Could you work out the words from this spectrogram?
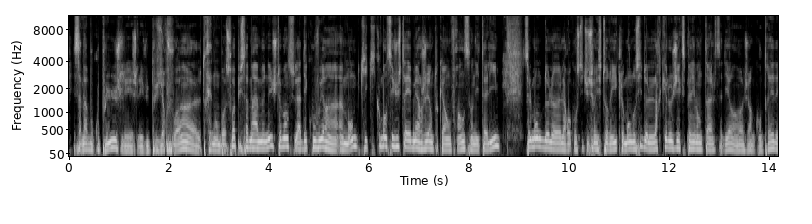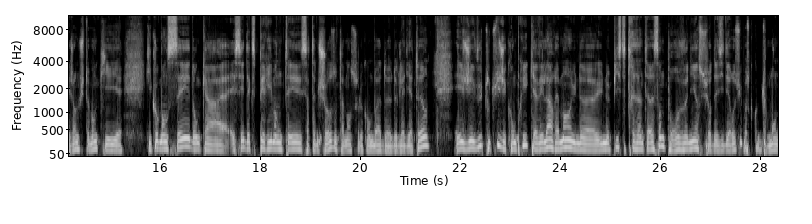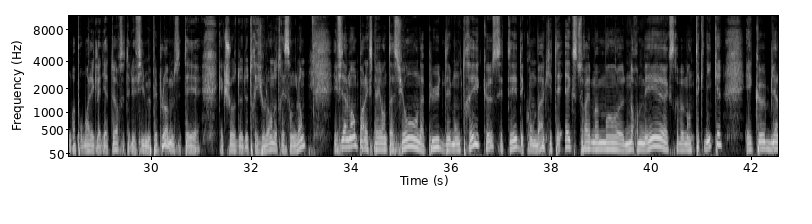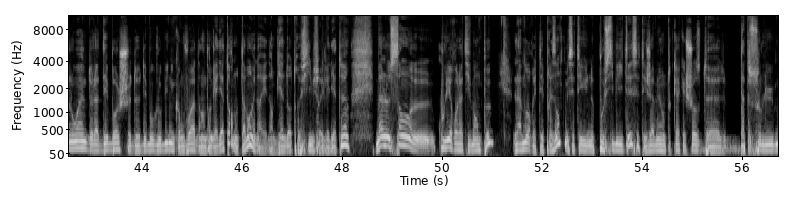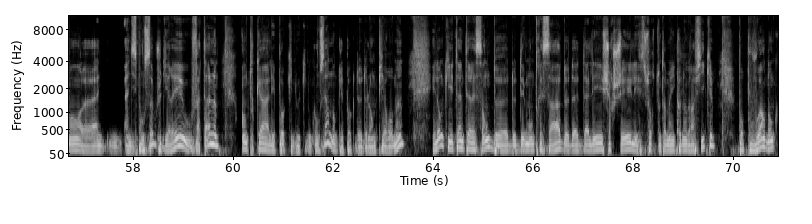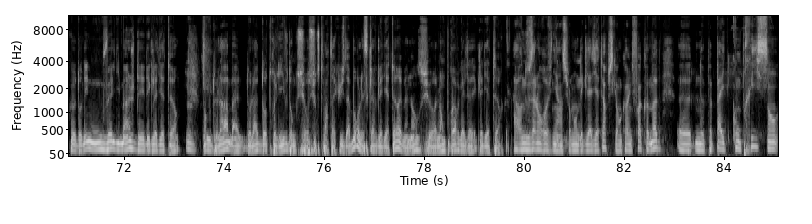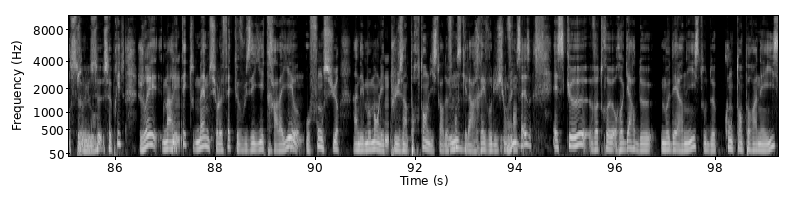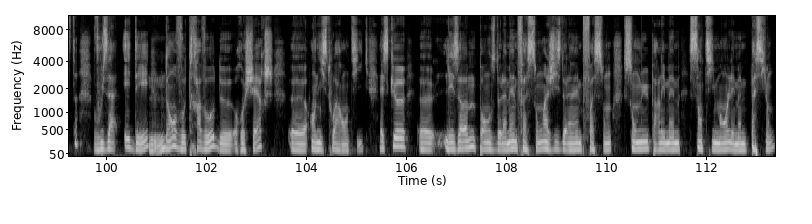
Ça m'a beaucoup plu, je l'ai je l'ai vu plusieurs fois, très nombreuses fois, puis ça m'a amené justement à découvrir un, un, monde qui, qui commençait juste à émerger, en tout cas en France, en Italie. C'est le monde de la reconstitution historique, le monde aussi de l'archéologie expérimentale, c'est-à-dire j'ai rencontré des gens justement qui qui commençaient donc à essayer d'expérimenter certaines choses, notamment sur le combat de, de gladiateurs. Et j'ai vu tout de suite, j'ai compris qu'il y avait là vraiment une, une piste très intéressante pour revenir sur des idées reçues, parce que comme tout le monde, moi, pour moi, les gladiateurs, c'était les films péplum, c'était quelque chose de, très violent, de très sanglant. Et finalement, par l'expérimentation, on a pu démontrer que c'était des combats qui étaient extrêmement euh, normés, extrêmement techniques, et que bien loin de la débauche de d'hémoglobine qu'on voit dans, Gladiator, notamment, et dans bien d'autres films les gladiateurs, ben le sang euh, coulait relativement peu. La mort était présente, mais c'était une possibilité. C'était jamais, en tout cas, quelque chose d'absolument euh, indispensable, je dirais, ou fatal. En tout cas, à l'époque qui nous, qui nous concerne, donc l'époque de, de l'Empire romain. Et donc, il était intéressant de, de démontrer ça, d'aller chercher les sources, notamment iconographiques, pour pouvoir donc donner une nouvelle image des, des gladiateurs. Mmh. Donc de là, ben, de là, d'autres livres, donc sur sur Spartacus d'abord, l'esclave gladiateur et maintenant sur l'empereur gladiateur. Alors nous allons revenir hein, sur le monde des gladiateurs, puisque encore une fois, Commode euh, ne peut pas être compris sans ce, ce, ce prix. Je voudrais m'arrêter mm. tout de même sur le fait que vous ayez travaillé au, fond sur un des moments les mm. plus importants de l'histoire de France, qui est la Révolution française. Est-ce que votre regard de moderniste ou de contemporanéiste vous a aidé dans vos travaux de recherche euh, en histoire antique? Est-ce que euh, les hommes pensent de la même façon, agissent de la même façon, sont mus par les mêmes sentiments, les mêmes passions?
